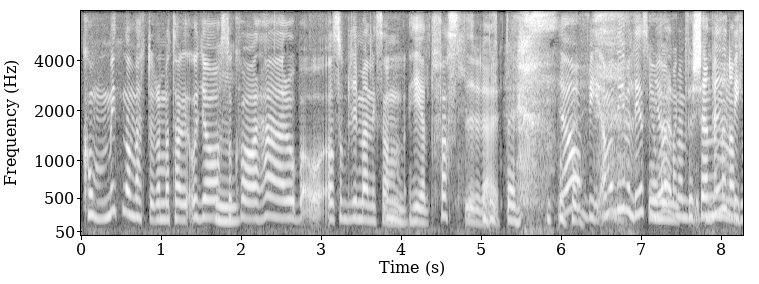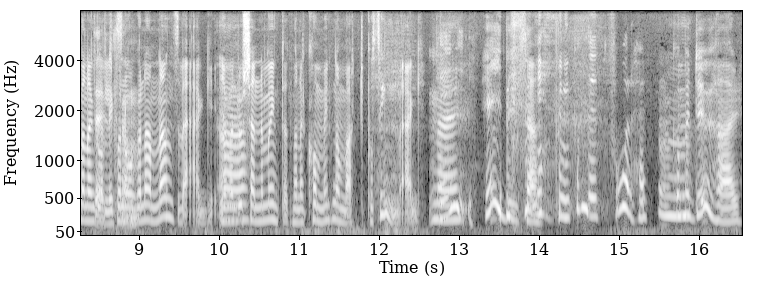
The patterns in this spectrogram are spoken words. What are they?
kommit någon vart och de har tagit, och jag Mm. står kvar här och, och, och så blir man liksom Mm. helt fast i det där. Bitter. Ja, ja, men det är väl det som Jo, gör men att man- För känner blir man att man har bitter, gått liksom. på någon annans väg, ja. men Ja. då känner man ju inte att man har kommit någon vart på sin väg. Nej. Hej Disa, Nu kom det ett får här. kommer du här?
